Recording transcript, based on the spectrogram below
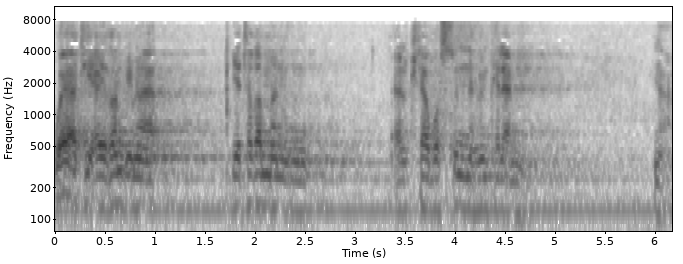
ويأتي أيضا بما يتضمنه الكتاب والسنة من كلامه. نعم.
